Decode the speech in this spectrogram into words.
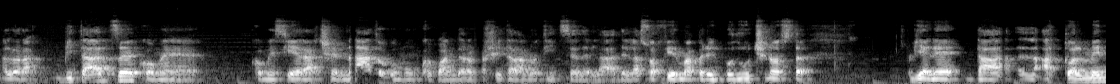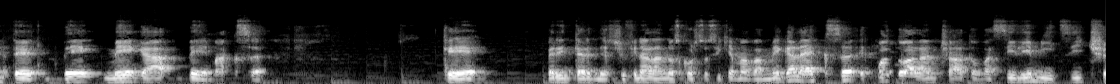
Allora, Bitaz, come, come, si era accennato comunque quando era uscita la notizia della, della sua firma per il Buducnost, viene da attualmente Be- Mega Bemax, che per intenderci fino all'anno scorso si chiamava Megalex e quando ha lanciato Vassili Mizic,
